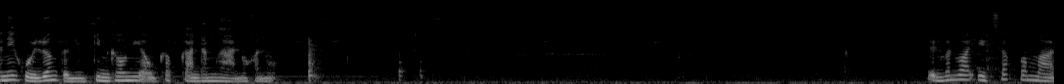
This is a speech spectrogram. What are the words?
อันนี้คุยเรื่องตัวนี้กินข้าวเหนียวกับการทำงานเนาะค่ะเนาะเห็นมันว่าอีกสักประมาณ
